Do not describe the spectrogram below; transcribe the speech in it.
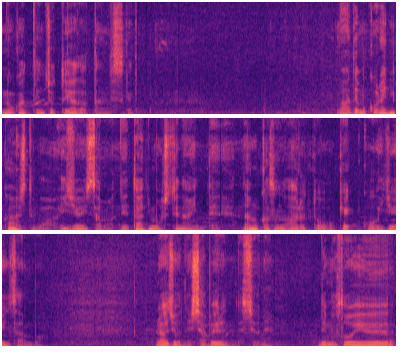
のかってちょっと嫌だったんですけど。まあでもこれに関しては伊集院さんはネタにもしてないんでね。なんかそのあると結構伊集院さんはラジオで喋るんですよね。でもそういう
